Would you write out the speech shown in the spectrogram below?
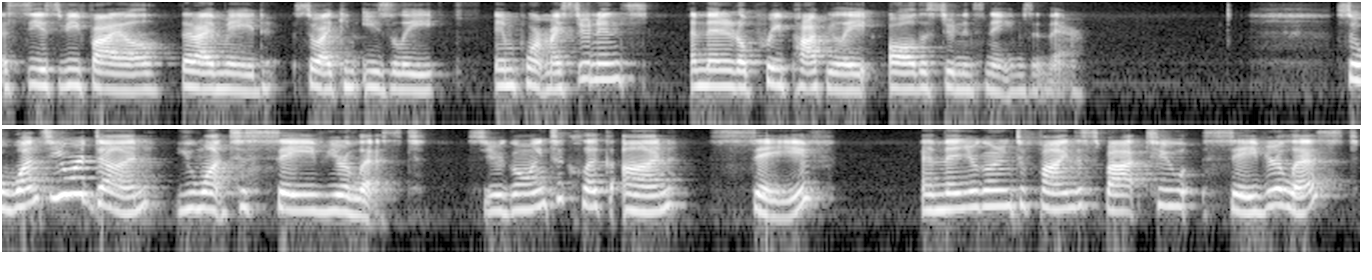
a CSV file that I made so I can easily import my students and then it'll pre-populate all the students' names in there. So once you are done, you want to save your list. So you're going to click on Save, and then you're going to find a spot to save your list.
